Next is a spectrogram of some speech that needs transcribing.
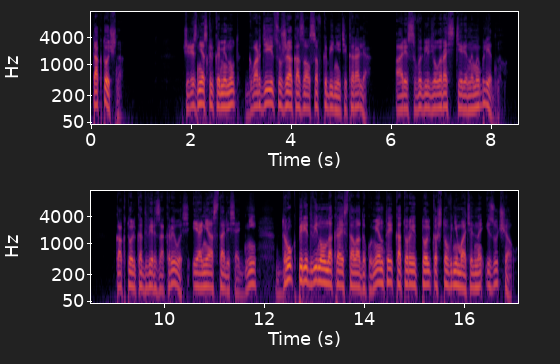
«Так точно». Через несколько минут гвардеец уже оказался в кабинете короля. Арис выглядел растерянным и бледным. Как только дверь закрылась, и они остались одни, друг передвинул на край стола документы, которые только что внимательно изучал,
